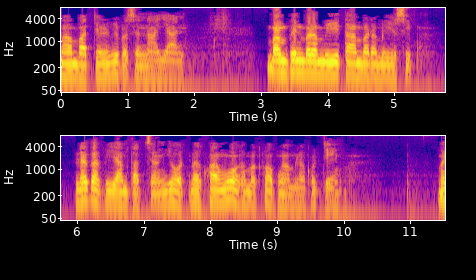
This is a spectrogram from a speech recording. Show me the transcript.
มาบัติเจริญวิปัสสนาญาณบำเพ็ญบารมีตามบารมีสิบ แล้วก็พยายามตัดสังโยชน์เมื่อความง่วงเข้ามาครอบงำเราก็เจ๊ง ไม่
